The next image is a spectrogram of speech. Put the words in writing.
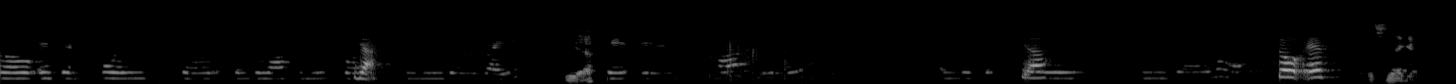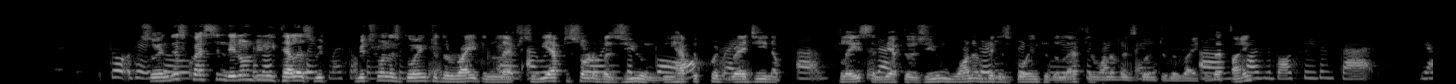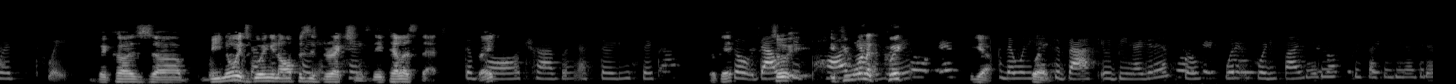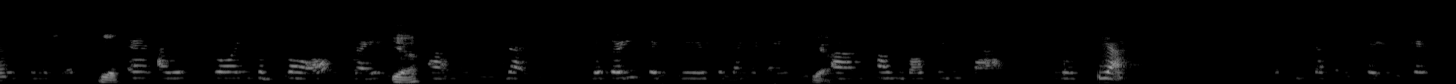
Yeah. So if it's going, so if the velocity is going Yeah. to the right, Yeah. it is positive, and if it's Yeah. to the left, So if It's negative. so okay. So in this question, they don't really tell us which, which one is going to the right and and left. So we have to sort of throwing the assume. We have to put right, Reggie in a um place, so and we have to assume one of it is going to the left and one of it is going to the right. Is um, that fine? cause the ball to leave his bat Yeah. with wait Because uh, we know it's going in opposite directions. They tell us that. the Right? ball traveling at 36. Okay. So that So would be if you want a quick, right? yeah. And then when he hits it back, it would be negative. So wouldn't 45 meters per second be negative? Yeah. and I was throwing the ball, right? Yeah. Um, that the 36 meters per second, right? Yeah. Um, caused the ball to bat with Yeah. he stepped in the plate, hit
